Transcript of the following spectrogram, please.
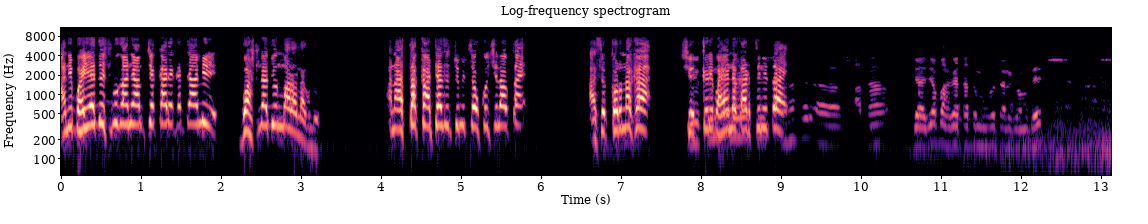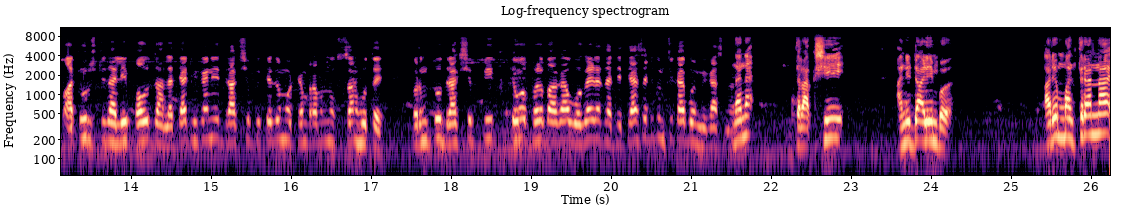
आणि भैया देशमुख आणि आमचे कार्यकर्ते आम्ही घोषणा देऊन मारा लागलो. आणि आता काट्याचं तुम्ही चौकशी लावताय. असं करू नका. शेतकरी भयानक अडचणीत आहे. आता ज्या ज्या भागात आता मोहोळ तालुक्यामध्ये अतिवृष्टी झाली पाऊस झाला त्या ठिकाणी द्राक्ष पिकाचं मोठ्या प्रमाणात नुकसान होतंय परंतु द्राक्ष पीक किंवा फळबागा वगळल्या जाते त्यासाठी तुमची काय भूमिका असणार? नाही नाही. द्राक्षी आणि डाळिंब. अरे मंत्र्यांना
